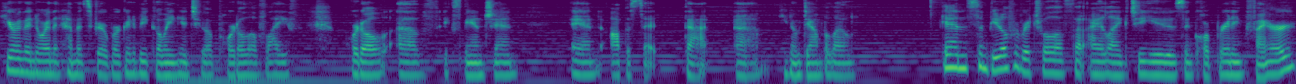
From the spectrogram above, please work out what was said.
here in the Northern Hemisphere, we're going to be going into a portal of life, portal of expansion, and opposite that, um, you know, down below. And some beautiful rituals that I like to use incorporating fire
